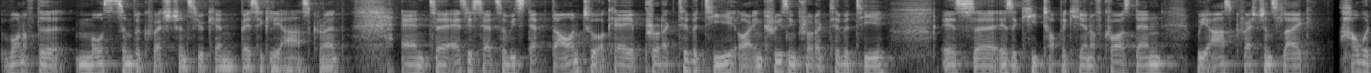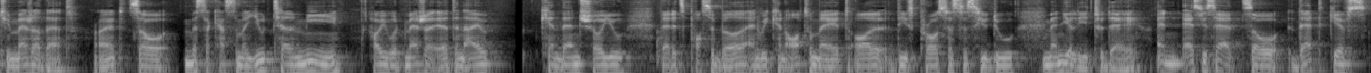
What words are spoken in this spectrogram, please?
one of the most simple questions you can basically ask, right? And uh, as you said, so we stepped down to okay, productivity or increasing productivity is uh, is a key topic here, and of course, then we ask questions like, how would you measure that, right? So, Mr. Customer, you tell me how you would measure it, and I can then show you that it's possible and we can automate all these processes you do manually today. And as you said, so that gives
